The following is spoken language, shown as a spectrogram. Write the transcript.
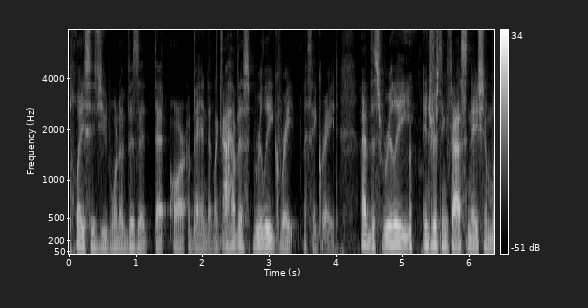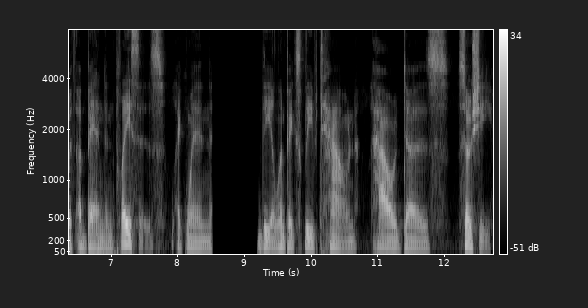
places you'd want to visit that are abandoned. Like I have this really great, I say great, I have this really interesting fascination with abandoned places. Like when the Olympics leave town, how does Sochi,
